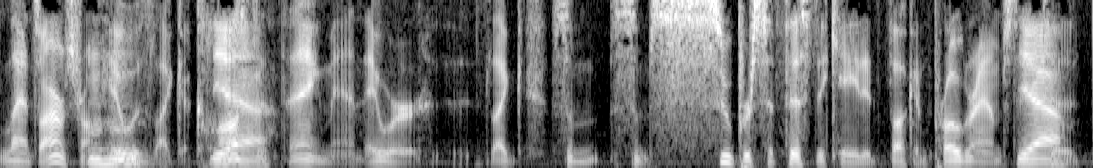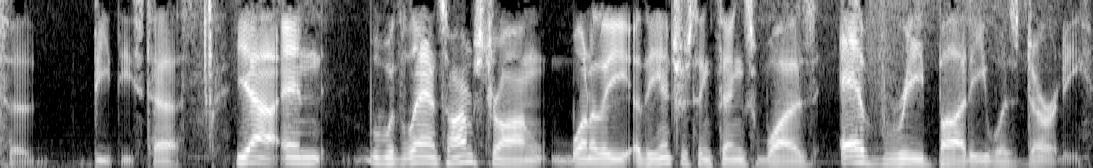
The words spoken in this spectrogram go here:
Lance Armstrong. Mm-hmm. It was like a constant thing, man. They were. It's like some some super sophisticated fucking programs to, Yeah. to, to beat these tests. Yeah, and with Lance Armstrong, one of the the interesting things was everybody was dirty.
